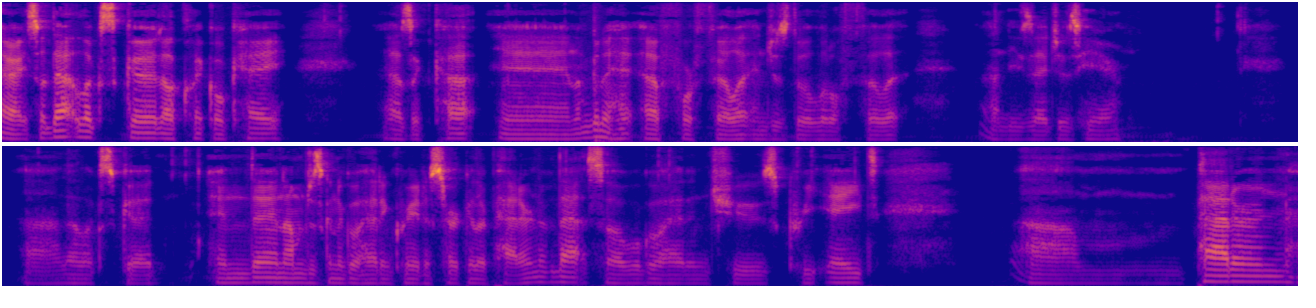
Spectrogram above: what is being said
Alright, so that looks good. I'll click OK as a cut, and I'm going to hit F for fillet and just do a little fillet on these edges here. Uh, that looks good. And then I'm just going to go ahead and create a circular pattern of that. So we'll go ahead and choose Create. Um, pattern,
